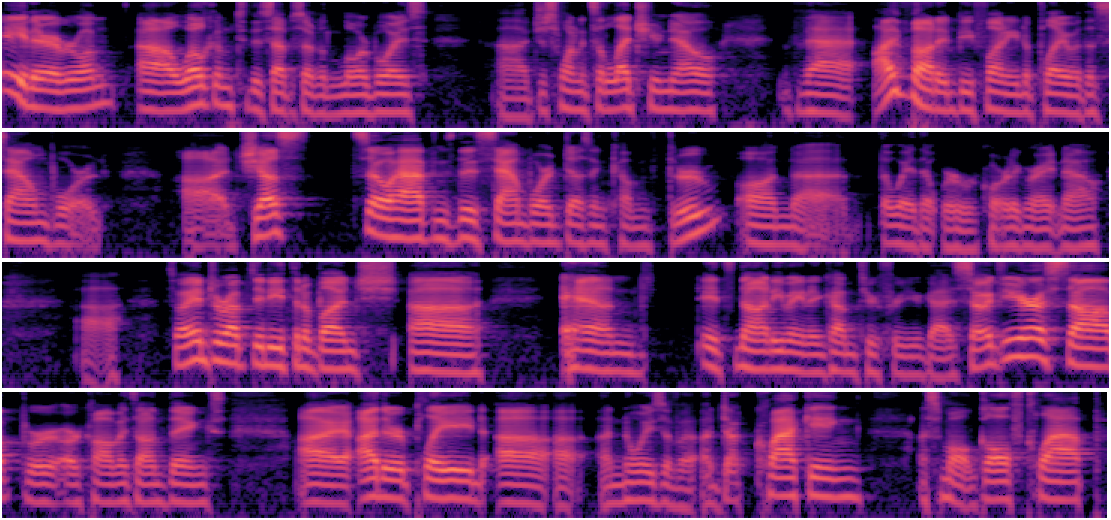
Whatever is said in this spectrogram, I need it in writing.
Hey there, everyone. Uh, welcome to this episode of the Lore Boys. Uh, just wanted to let you know that I thought it'd be funny to play with a soundboard. Uh, just so happens this soundboard doesn't come through on uh, the way that we're recording right now. Uh, so I interrupted Ethan a bunch, uh, and it's not even going to come through for you guys. So if you hear a stop or, or comment on things, I either played a, a, noise of a, a, duck quacking, a small golf clap,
